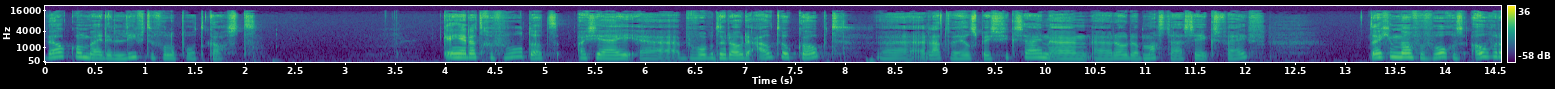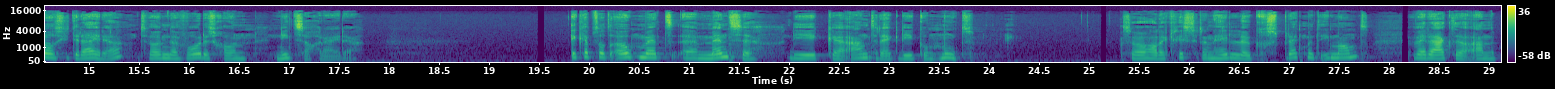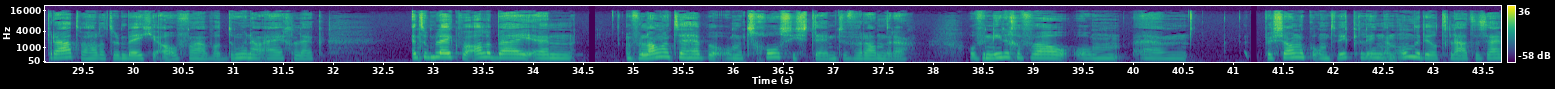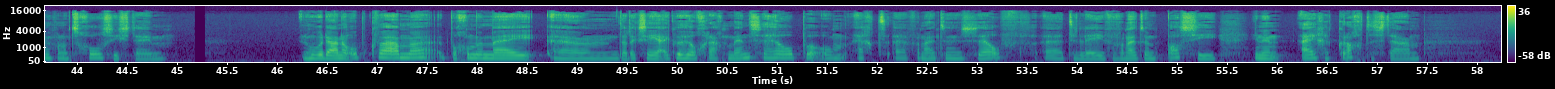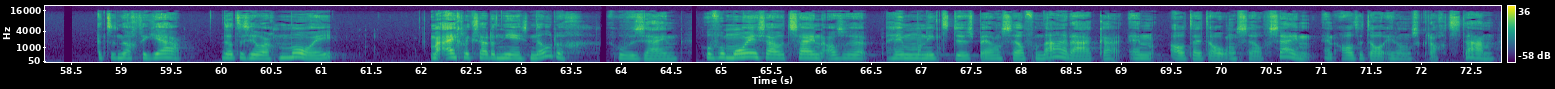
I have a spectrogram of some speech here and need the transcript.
Welkom bij de Liefdevolle Podcast. Ken jij dat gevoel dat als jij uh, bijvoorbeeld een rode auto koopt, uh, laten we heel specifiek zijn, een uh, rode Mazda CX5, dat je hem dan vervolgens overal ziet rijden, terwijl je hem daarvoor dus gewoon niet zag rijden? Ik heb dat ook met mensen die ik aantrek, die ik ontmoet. Zo had ik gisteren een hele leuk gesprek met iemand. We raakten aan de praat, we hadden het er een beetje over, wat doen we nou eigenlijk? En toen bleken we allebei een, verlangen te hebben om het schoolsysteem te veranderen. Of in ieder geval om um, persoonlijke ontwikkeling een onderdeel te laten zijn van het schoolsysteem. En hoe we daar nou opkwamen, begon bij mij um, dat ik zei: ja, ik wil heel graag mensen helpen om echt uh, vanuit hunzelf uh, te leven, vanuit hun passie in hun eigen kracht te staan. En toen dacht ik: ja, dat is heel erg mooi, maar eigenlijk zou dat niet eens nodig hoeven zijn. Hoeveel mooier zou het zijn als we helemaal niet dus bij onszelf vandaan raken en altijd al onszelf zijn en altijd al in onze kracht staan.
